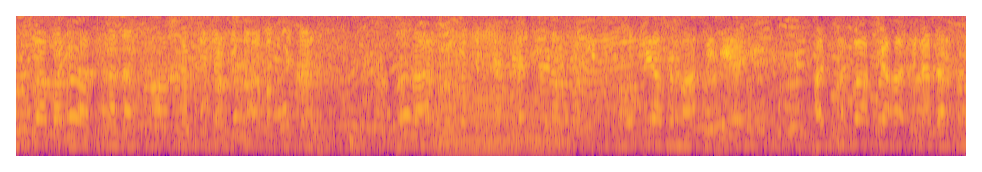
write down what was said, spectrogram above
ਚਰਨ ਦੇ ਜਵਾਨ ਨੂੰ ਭੇਜਿਆ ਗੁਰੂ ਬਾਬਾ ਜੀ ਹੱਥ ਨਾਲ ਦਰਸ਼ਨ ਕਰਨ ਦੇ ਦੀ ਕਰਾ ਬਖਸ਼ੇ ਕਰ। ਸਰਦਾਰ ਗੁਰਬਚਨ ਸਿੰਘ ਜੀ ਦਾ ਬੜੀ 100 ਰੁਪਇਆ ਸਨਮਾਨ ਭੇਜਿਆ ਅੱਜ ਗੁਰੂ ਬਾਦਸ਼ਾਹ ਹੱਥ ਨਾਲ ਦਰਸ਼ਨ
